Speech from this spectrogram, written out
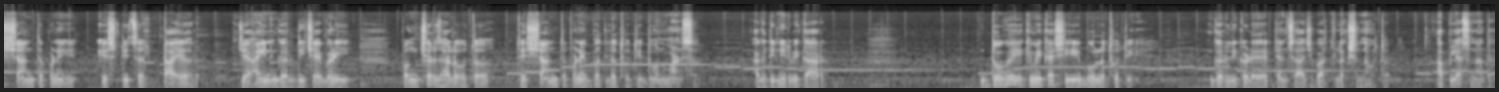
शांतपणे एस टीचं टायर जे ऐन गर्दीच्या वेळी पंक्चर झालं होतं ते शांतपणे बदलत होती दोन माणसं. अगदी निर्विकार. दोघं एकमेकाशी बोलत होती. गर्दीकडे त्यांचं अजिबात लक्ष नव्हतं. आपल्याच नादात.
